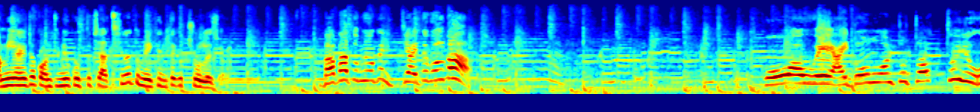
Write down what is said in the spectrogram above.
আমি আর এটা কন্টিনিউ করতে চাচ্ছি না তুমি এখান থেকে চলে যাও। বাবা তুমি ওকে যাইতে বলবা? Go away I don't want to talk to you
